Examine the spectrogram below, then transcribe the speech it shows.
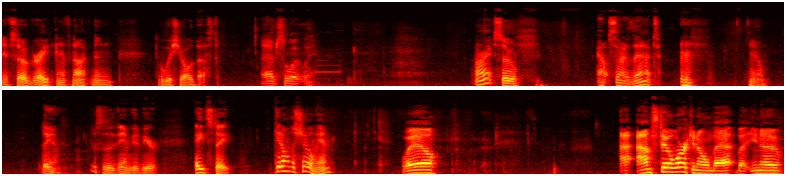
If so, great. And if not, then we wish you all the best. Absolutely. All right. So, outside of that, you know, damn, this is a damn good beer. Eighth State, get on the show, man. Well, I, I'm still working on that, but you know,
